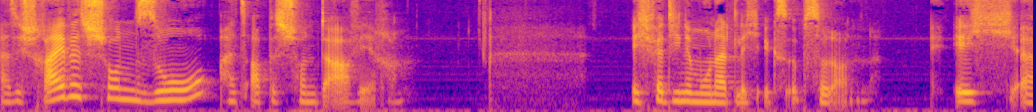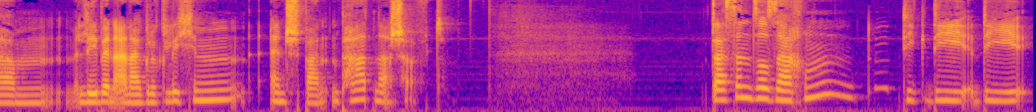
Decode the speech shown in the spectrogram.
Also ich schreibe es schon so, als ob es schon da wäre ich verdiene monatlich XY. Ich ähm, lebe in einer glücklichen, entspannten Partnerschaft. Das sind so Sachen, die, die, die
